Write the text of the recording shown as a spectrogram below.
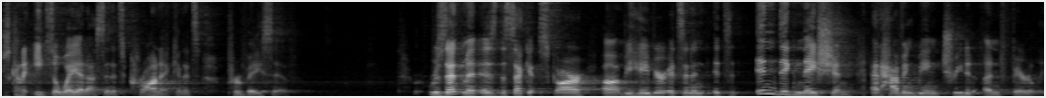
Just kind of eats away at us and it's chronic and it's pervasive. Resentment is the second scar uh, behavior. It's an, it's an indignation at having been treated unfairly.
